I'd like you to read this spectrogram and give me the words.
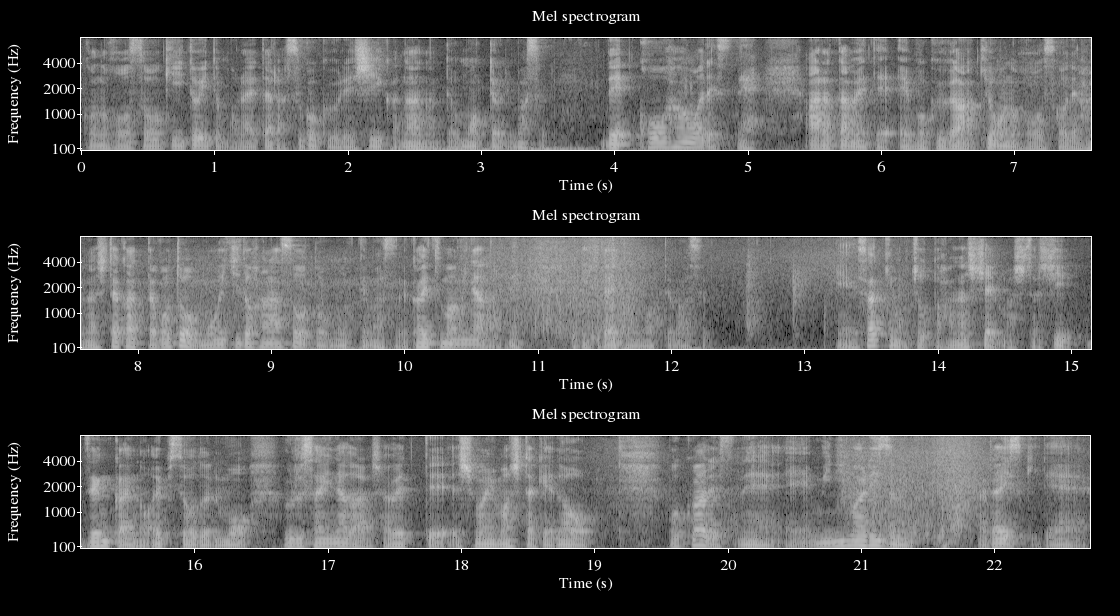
この放送を聞いといてもらえたらすごく嬉しいかななんて思っております。で後半はですね改めて僕が今日の放送で話したかったことをもう一度話そうと思ってますかいつまみながらねいきたいと思ってますえー、さっきもちょっと話しちゃいましたし前回のエピソードでもうるさいながら喋ってしまいましたけど僕はですね、え、ミニマリズムが大好きで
